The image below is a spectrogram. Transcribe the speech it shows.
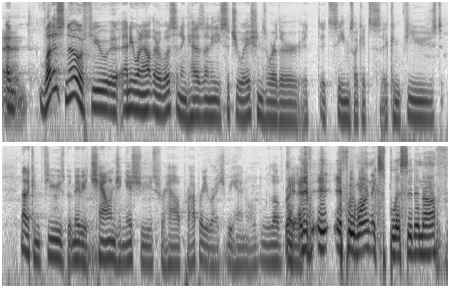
And, And, let us know if you, uh, anyone out there listening, has any situations where there it, it seems like it's a confused, not a confused, but maybe a challenging issues for how property rights should be handled. We love to. right. And if if- if we weren't explicit enough,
